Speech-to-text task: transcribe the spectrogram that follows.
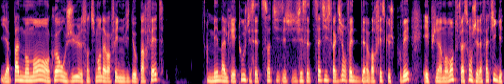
il n'y a pas de moment encore où j'ai eu le sentiment d'avoir fait une vidéo parfaite mais malgré tout j'ai cette satisfaction en fait d'avoir fait ce que je pouvais. Et puis à un moment de toute façon j'ai la fatigue.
